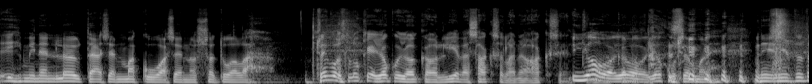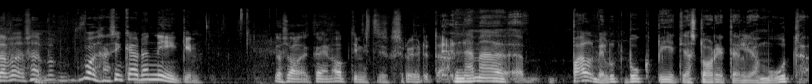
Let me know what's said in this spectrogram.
ihminen löytää sen makuasennossa tuolla se voisi lukea joku, joka on lievä saksalainen aksentti. Joo, joo, joku semmoinen. niin, niin tota, voihan siinä käydä niinkin jos oikein optimistiseksi ryhdytään? Nämä äh, palvelut, BookBeat ja Storytel ja muut, äh,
